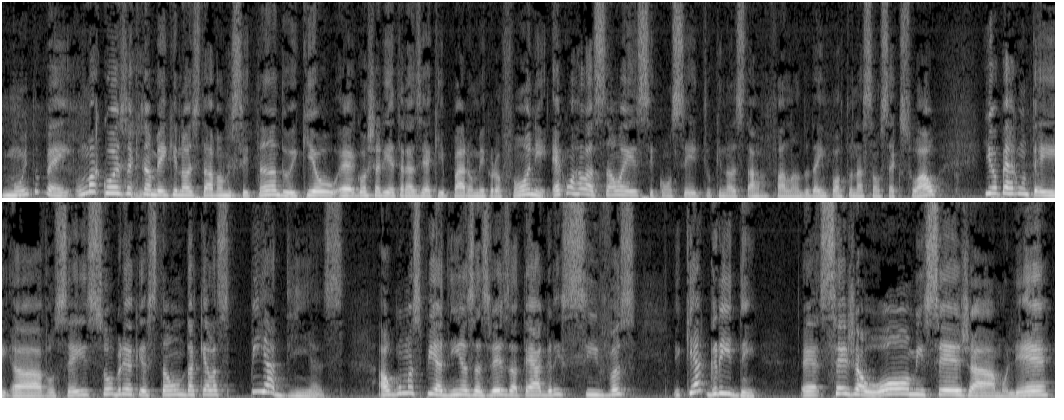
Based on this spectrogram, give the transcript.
Muito bem. Uma coisa que também que nós estávamos citando e que eu é, gostaria de trazer aqui para o microfone é com relação a esse conceito que nós estávamos falando da importunação sexual. E eu perguntei a vocês sobre a questão daquelas piadinhas. Algumas piadinhas, às vezes até agressivas, e que agridem é, seja o homem, seja a mulher.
